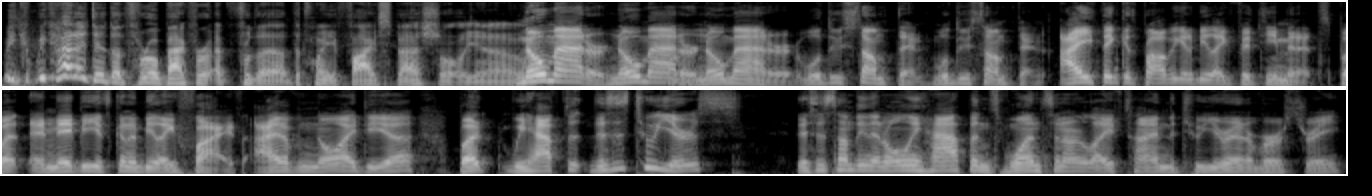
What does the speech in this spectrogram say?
we we kind of did the throwback for for the the 25 special. You know. No matter, no matter, no matter. We'll do something. We'll do something. I think it's probably gonna be like 15 minutes, but and maybe it's gonna be like five. I have no idea, but we have to. This is two years. This is something that only happens once in our lifetime, the two year anniversary.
